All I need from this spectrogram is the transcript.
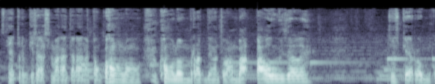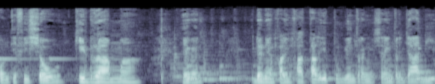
Sinetron kisah asmara antara anak tongkong konglomerat dengan seorang bakpao misalnya. Terus kayak romcom TV show k-drama ya kan dan yang paling fatal itu yang sering, sering terjadi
